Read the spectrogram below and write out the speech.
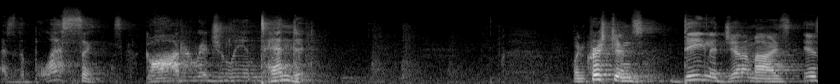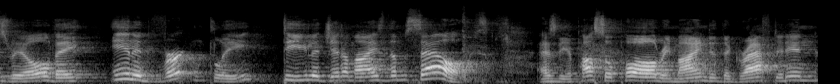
as the blessings God originally intended. When Christians delegitimize Israel, they inadvertently delegitimize themselves. As the Apostle Paul reminded the grafted in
